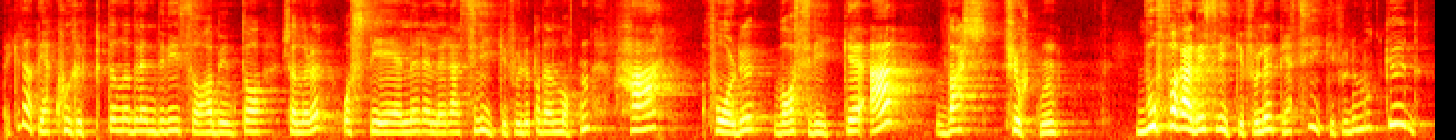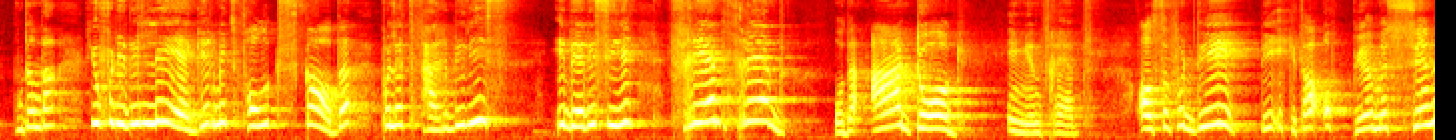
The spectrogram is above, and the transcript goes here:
Det er ikke det at de er korrupte nødvendigvis og har begynt å skjønner du, og stjeler eller er svikefulle på den måten. Her får du hva sviket er. Vers 14. Hvorfor er de svikefulle? De er svikefulle mot Gud. Hvordan da? Jo, fordi de leger mitt folks skade på lettferdig vis. I det de sier 'fred, fred'. Og det er dog ingen fred. Altså fordi de ikke tar oppgjør med synd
